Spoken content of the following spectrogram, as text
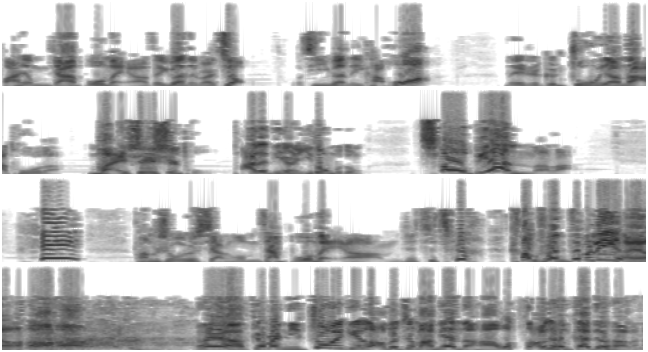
发现我们家博美啊在院子里边叫。我进院子一看，嚯，那只跟猪一样大兔子，满身是土，趴在地上一动不动，翘辫子了。嘿，当时我就想，我们家博美啊，这这这看不出来你这么厉害呀！哈 哈哎呀，哥们，你终于给老子这把面子哈！我早就想干掉他了。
